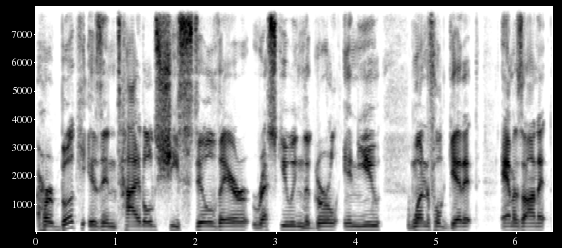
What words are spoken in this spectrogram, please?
Her book is entitled "She's Still There: Rescuing the Girl in You." Wonderful. Get it. Amazon it.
